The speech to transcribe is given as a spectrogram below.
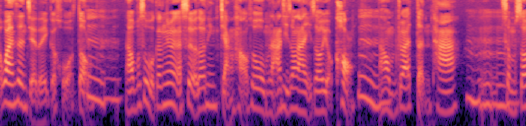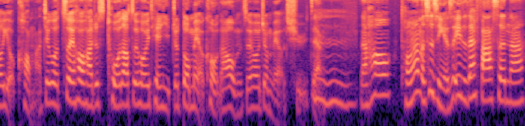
万圣节的一个活动，嗯然后不是我跟另外一个室友都已经讲好，说我们哪几周哪几周有空，嗯，然后我们就在等他嗯嗯嗯，什么时候有空嘛。结果最后他就是拖到最后一天，也就都没有空，然后我们最后就没有去这样。嗯然后同样的事情也是一直在发生啊。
